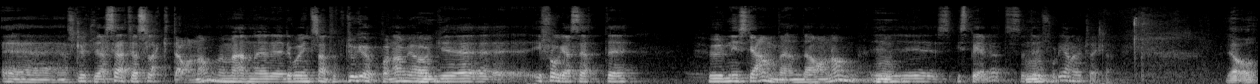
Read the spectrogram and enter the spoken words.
Eh, jag skulle inte vilja säga att jag slaktade honom men eh, det var intressant att du tog upp honom. Jag mm. eh, ifrågasätter hur ni ska använda honom mm. i, i spelet. Så det mm. får du gärna utveckla. Ja,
